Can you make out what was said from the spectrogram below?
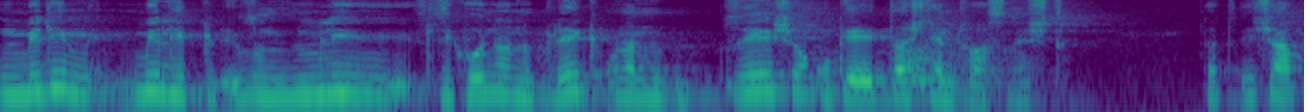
ein Milli, Milli, so eine Millisekunde, einen Blick und dann sehe ich schon, okay, da stimmt was nicht. Ich habe,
